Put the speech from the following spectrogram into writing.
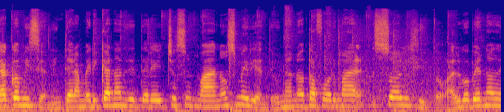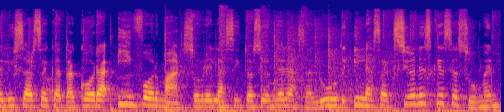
La Comisión Interamericana de Derechos Humanos, mediante una nota formal, solicitó al gobierno de Luis Arce Catacora informar sobre la situación de la salud y las acciones que se asumen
